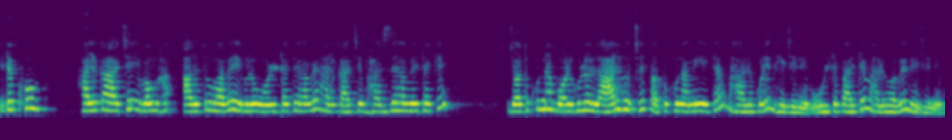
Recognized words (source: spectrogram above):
এটা খুব হালকা আছে এবং আলতোভাবে এগুলো উল্টাতে হবে, হালকা আছে ভাজতে হবে এটাকে। যতক্ষণ না বলগুলো লাল হচ্ছে, ততক্ষণ আমি এটা ভালো করে ভেজে নেব, উল্টে পাল্টে ভালোভাবে ভেজে নেব।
